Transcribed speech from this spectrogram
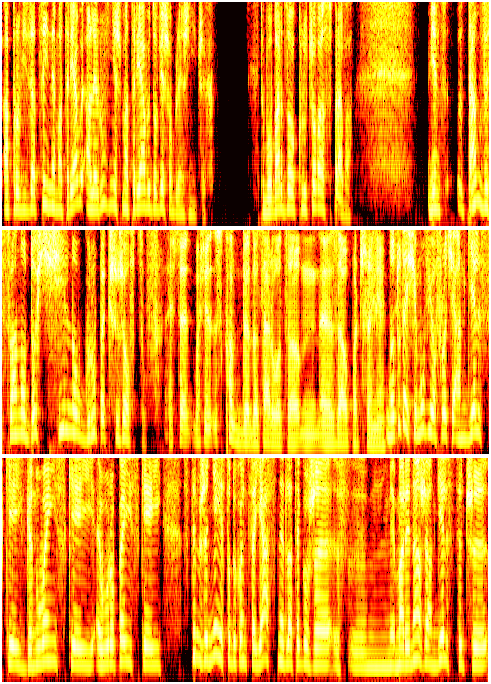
aprowizacyjne materiały, ale również materiały do wież oblężniczych. To była bardzo kluczowa sprawa. Więc tam wysłano dość silną grupę krzyżowców. Jeszcze właśnie skąd dotarło to mm, e, zaopatrzenie? No tutaj się mówi o flocie angielskiej, genueńskiej, europejskiej, z tym, że nie jest to do końca jasne, dlatego że marynarze angielscy czy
